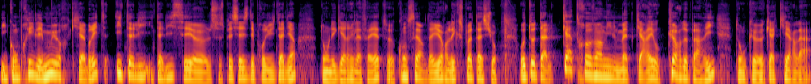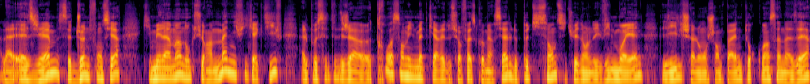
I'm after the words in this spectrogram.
y compris les murs qui abritent Italie. Italie, c'est euh, ce spécialiste des produits italiens dont les Galeries Lafayette euh, conservent d'ailleurs l'exploitation. Au total, 80 000 mètres carrés au cœur de Paris, donc qu'acquiert la, SGM, cette jeune foncière qui met la main donc sur un magnifique actif. Elle possédait déjà 300 000 mètres carrés de surface commerciale, de petits centres situés dans les villes moyennes, Lille, Châlons-en-Champagne, Tourcoing, Saint-Nazaire.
